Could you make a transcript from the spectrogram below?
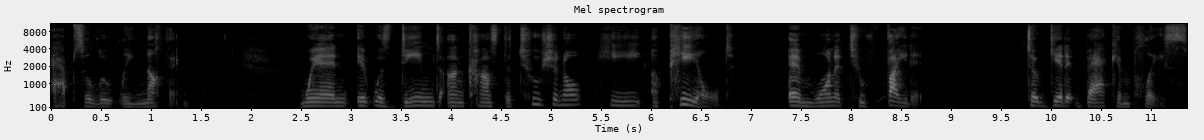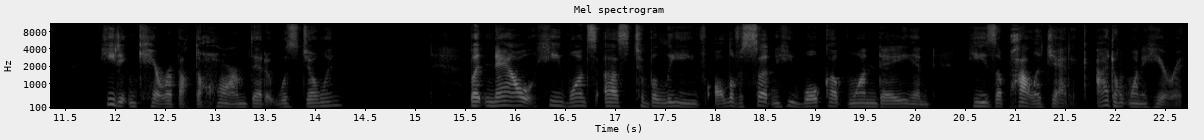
absolutely nothing. When it was deemed unconstitutional, he appealed and wanted to fight it to get it back in place. He didn't care about the harm that it was doing. But now he wants us to believe all of a sudden he woke up one day and he's apologetic. I don't want to hear it.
